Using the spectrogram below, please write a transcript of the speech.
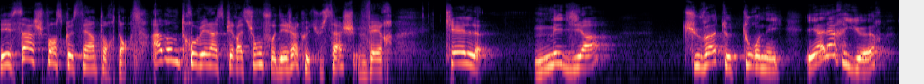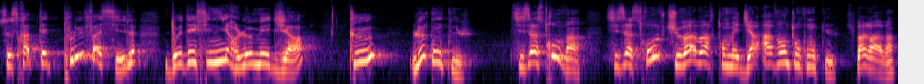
Et ça, je pense que c'est important. Avant de trouver l'inspiration, il faut déjà que tu saches vers quel média tu vas te tourner. Et à la rigueur, ce sera peut-être plus facile de définir le média que le contenu. Si ça se trouve, hein, si ça se trouve, tu vas avoir ton média avant ton contenu. C'est pas grave, hein.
